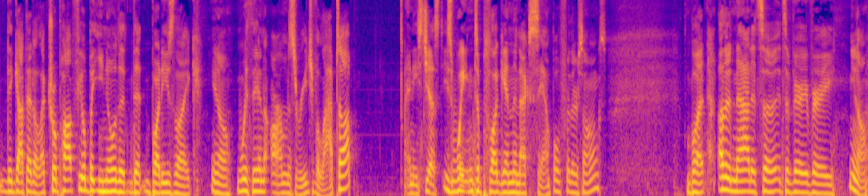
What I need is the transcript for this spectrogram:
they got that electro pop feel, but you know that that Buddy's like you know within arm's reach of a laptop, and he's just he's waiting to plug in the next sample for their songs. But other than that, it's a it's a very very you know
